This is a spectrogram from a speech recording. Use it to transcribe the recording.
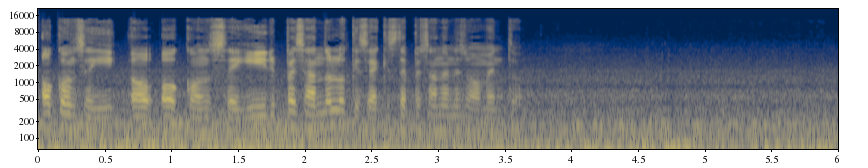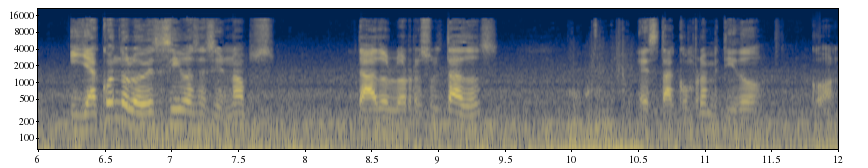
o conseguir, o, conseguir pesando lo que sea que esté pesando en ese momento. Y ya cuando lo ves así vas a decir, no, pues, dado los resultados, está comprometido con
